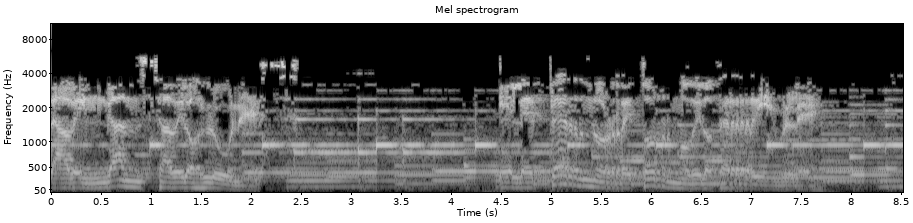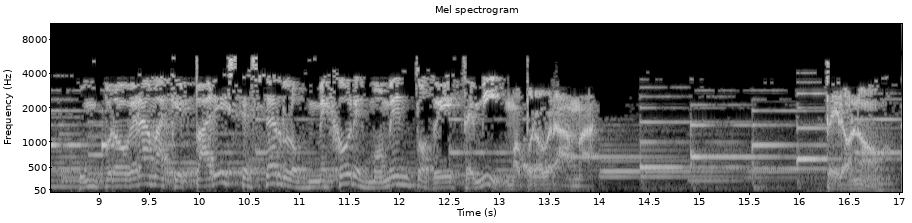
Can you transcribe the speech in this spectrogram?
La venganza de los lunes. El eterno retorno de lo terrible. Un programa que parece ser los mejores momentos de este mismo programa. Pero no.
